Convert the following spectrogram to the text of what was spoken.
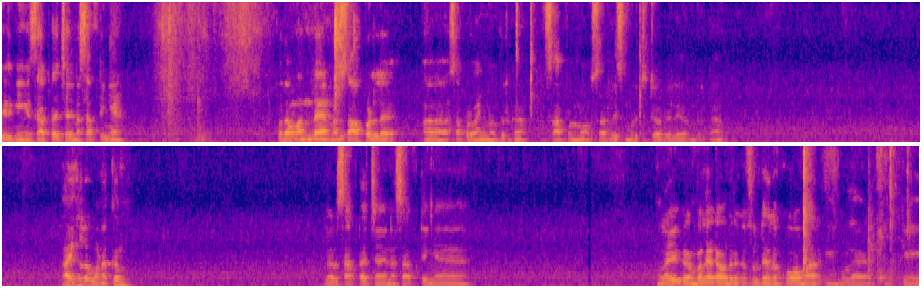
எப்படி இருக்கீங்க? சாப்பிட்டாச்சா? என்ன சாப்பிட்டீங்க? இப்போ தான் வந்தேன். இன்னும் சாப்பிடல. சாப்பாடு வாங்கி வந்திருக்கேன். சாப்பிட்ணும். சர்வீஸ் முடிச்சுட்டு அப்படியே வந்திருக்கேன். ஹாய் ஹலோ வணக்கம். எல்லோரும் சாப்பிட்டாச்சா? என்ன சாப்பிட்டீங்க? லைவுக்கு ரொம்ப லேட்டாக வந்திருக்க சொல்லிட்டு எல்லாம் கோவமாக இருக்கீங்க போல். ஓகே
